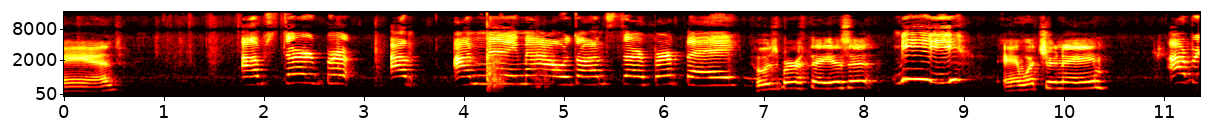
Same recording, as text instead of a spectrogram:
And I'm Star bir- I'm, I'm Minnie Mouse on Star birthday. whose birthday is it? Me, And what's your name? Aubrey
